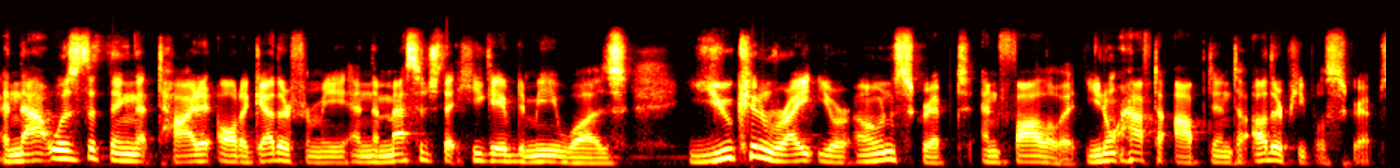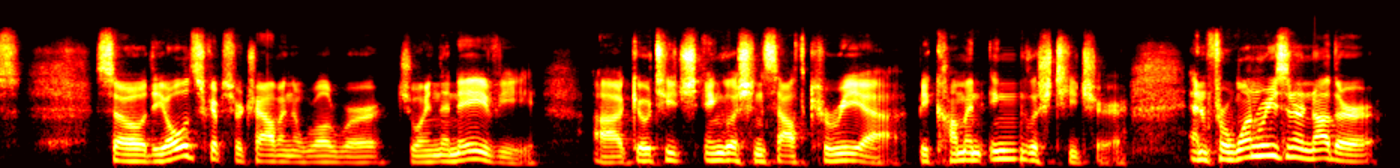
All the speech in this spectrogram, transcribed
And that was the thing that tied it all together for me. And the message that he gave to me was you can write your own script and follow it. You don't have to opt into other people's scripts. So the old scripts for traveling the world were join the Navy, uh, go teach English in South Korea, become an English teacher. And for one reason or another,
